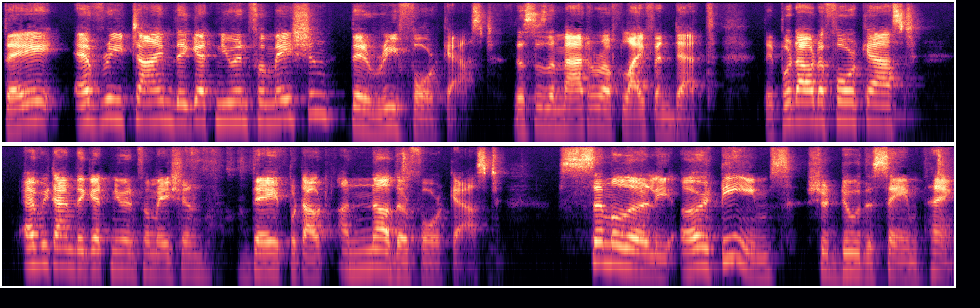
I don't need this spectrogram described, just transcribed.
They, every time they get new information, they reforecast. This is a matter of life and death. They put out a forecast. Every time they get new information, they put out another forecast. Similarly, our teams should do the same thing.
